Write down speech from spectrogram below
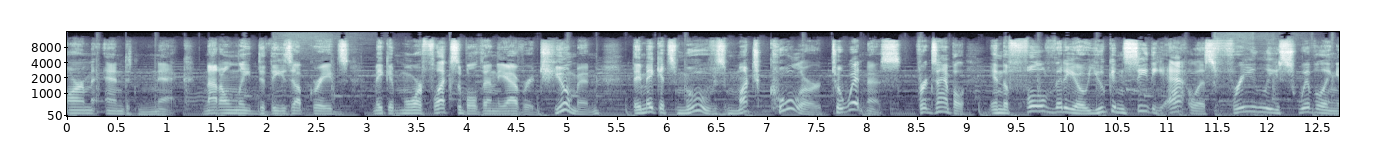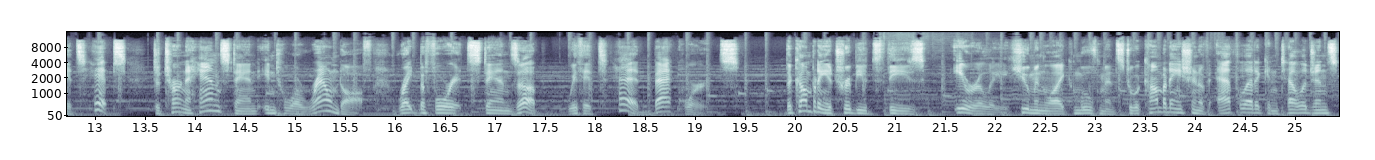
arm, and neck. Not only do these upgrades make it more flexible than the average human, they make its moves much cooler to witness. For example, in the full video, you can see the Atlas freely swiveling its hips to turn a handstand into a roundoff right before it stands up with its head backwards. The company attributes these eerily human like movements to a combination of athletic intelligence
